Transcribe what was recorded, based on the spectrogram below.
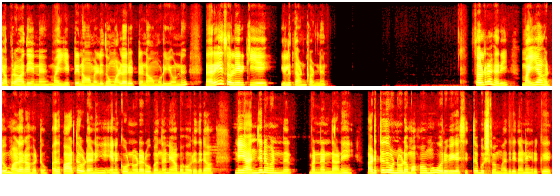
அப்புறம் அது என்ன? மையிட்டு நாம் எழுதும் மலரிட்டு நாம் முடியும்னு நிறைய சொல்லியிருக்கியே இழுத்தான் கண்ணன் சொல்கிறேன் ஹரி மையாகட்டும் மலராகட்டும். அதை பார்த்த உடனே எனக்கு உன்னோட ரூபந்தான் ஞாபகம் வருதுடா. நீ அஞ்சன வந்த வண்ணன் தானே? அடுத்தது உன்னோட முகமும் ஒரு விகசித்த புஷ்பம் மாதிரி தானே இருக்குது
